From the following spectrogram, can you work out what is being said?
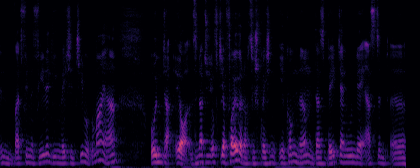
In was für eine Fehler, gegen welche Team auch immer, ja. Und ja, sind natürlich auf die Erfolge noch zu sprechen gekommen, ne? Dass Bate ja nun der erste äh,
